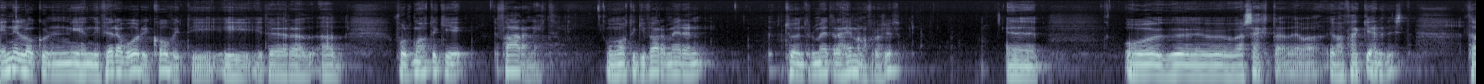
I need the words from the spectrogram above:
innilokunin í henni fyrra voru í COVID í, í, í þegar að, að fólk mátt ekki fara neitt og mátt ekki fara meir en 200 metra heimanna frá sér. Uh, og uh, var sagt að ef, að- ef að það gerðist. Þá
